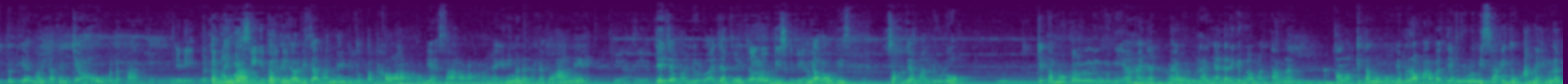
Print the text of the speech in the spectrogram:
itu dia melihatnya jauh ke depan. Jadi tertinggal gitu tertinggal di zamannya gitu. Tapi kalau orang-orang biasa orang-orang yang ini ngedengernya tuh aneh. Ya iya iya. Ya zaman dulu aja tuh ya zaman logis gitu ya nggak logis. Sok zaman dulu kita mau keliling dunia hanya lewat hanya dari genggaman tangan. Kalau kita ngomongnya berapa abad yang dulu bisa itu aneh nggak?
